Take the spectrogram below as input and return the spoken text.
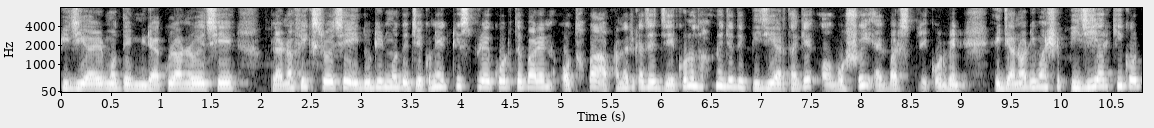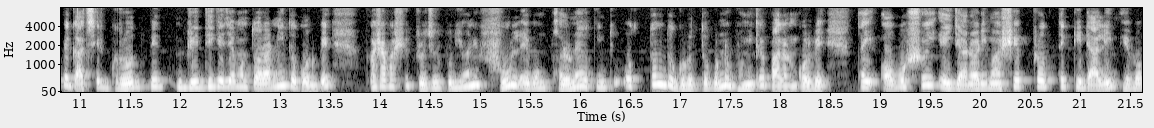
পিজিআর এর মধ্যে মিরাকুলান রয়েছে প্ল্যানোফিক্স রয়েছে, এই দুটির মধ্যে যে কোনো একটি স্প্রে করতে পারেন অথবা আপনাদের কাছে যে কোনো ধরনের যদি পিজিআর থাকে, অবশ্যই একবার স্প্রে করবেন। এই জানুয়ারি মাসে পিজিআর কি করবে? গাছের গ্রোথ বৃদ্ধিকে যেমন ত্বরান্বিত করবে, পাশাপাশি প্রচুর পরিমাণে ফুল এবং ফলনেও কিন্তু অত্যন্ত গুরুত্বপূর্ণ ভূমিকা পালন করবে। তাই অবশ্যই এই জানুয়ারি মাসে প্রত্যেকটি ডালিম এবং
